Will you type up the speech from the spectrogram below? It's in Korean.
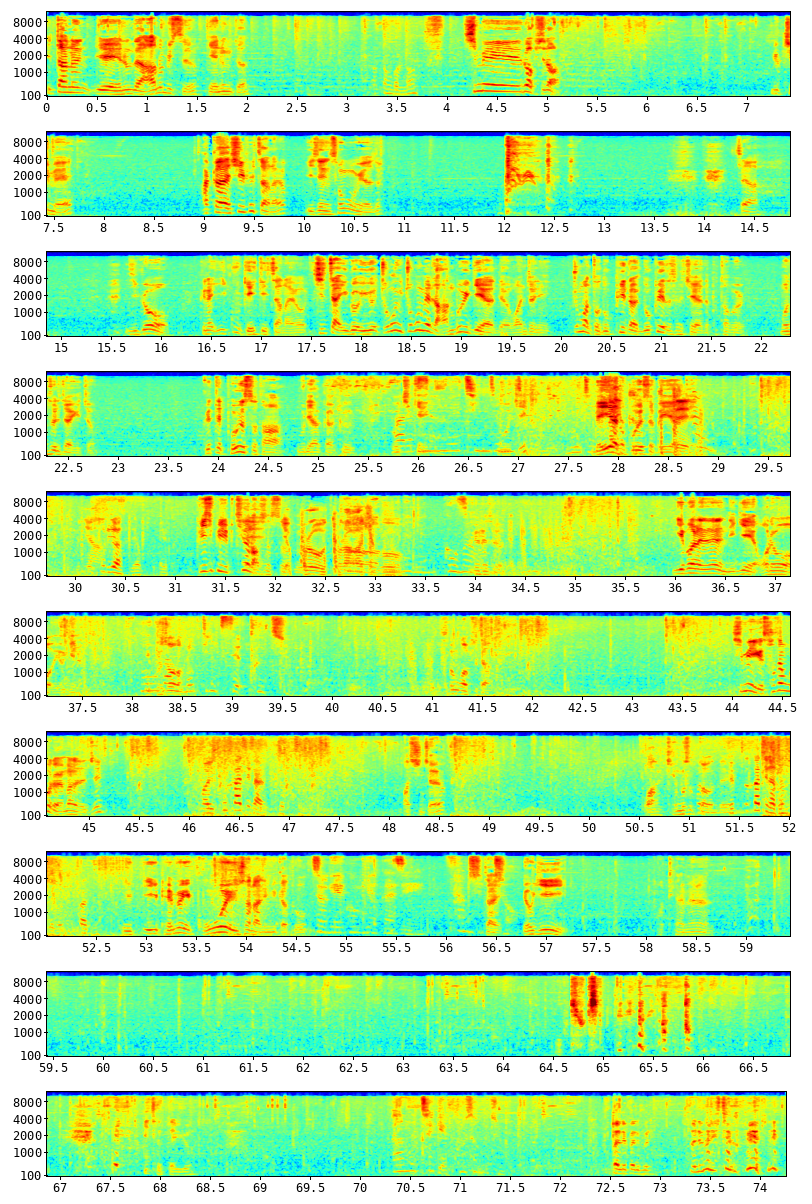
일단은 예 여러분들 아누비스 예능전. 어떤 걸로? 심해로 합시다. 6심해 아까 실패했잖아요. 이젠 성공해야죠. 자 이거 그냥 입구 게이트 있잖아요. 진짜 이거 이거 조금 조금이라도 안 보이게 해야 돼요 완전히. 좀만 더 높이다 높이에다 설치해야 돼 포탑을. 뭔 소리인지 알겠죠? 그때 보였어 다. 우리 아까 그 뭐지 게 뭐지? 메이야 다 보였어 메이야. 네. 그냥 뿌리였어, 옆구리. 삐집삐집 튀어나왔었어 네. 옆으로 돌아가지고 그래서 이번에는 이게 어려워 여기는 매트릭스 구축. 성공합시다 힘이 이게 사정거리 얼마나 되지? 거의 끝까지 가요. 끝. 아 진짜요? 와 개무섭다 근데 끝까지 가던데, 끝까지. 이, 이 별명이 공허의 유산 아닙니까 또? 적의 공격까지 30초. 자 여기 어떻게 하면은 오케이 오케이 미쳤다 이거. 방어 체계 구성 중. 빨리 빨리 빨리. 빨리 빨리 작업해야 돼.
